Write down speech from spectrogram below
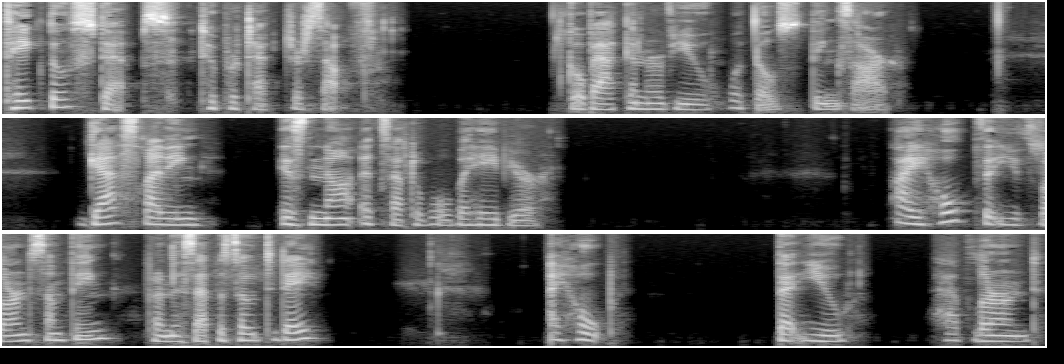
Take those steps to protect yourself. Go back and review what those things are. Gaslighting is not acceptable behavior. I hope that you've learned something from this episode today. I hope that you have learned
